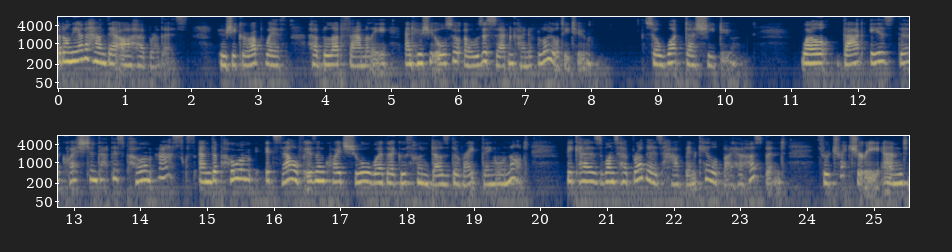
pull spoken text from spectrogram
But on the other hand, there are her brothers who she grew up with, her blood family, and who she also owes a certain kind of loyalty to. So, what does she do? Well, that is the question that this poem asks, and the poem itself isn't quite sure whether Guthrun does the right thing or not, because once her brothers have been killed by her husband through treachery and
